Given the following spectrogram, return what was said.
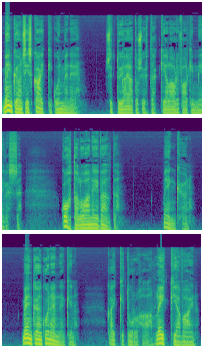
Menköön siis kaikki kuin menee, syttyi ajatus yhtäkkiä Lauri Falkin mielessä. Kohtaloaan ei vältä. Menköön. Menköön kuin ennenkin. Kaikki turhaa, leikkiä vain.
